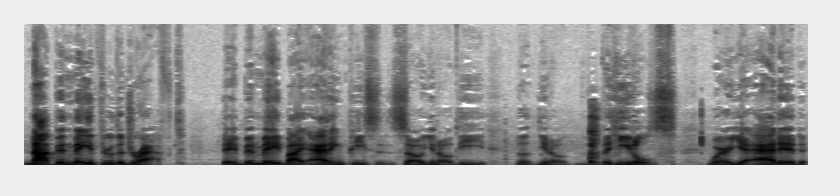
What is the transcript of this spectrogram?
not been made through the draft. They've been made by adding pieces. So you know the the you know the Heatles where you added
